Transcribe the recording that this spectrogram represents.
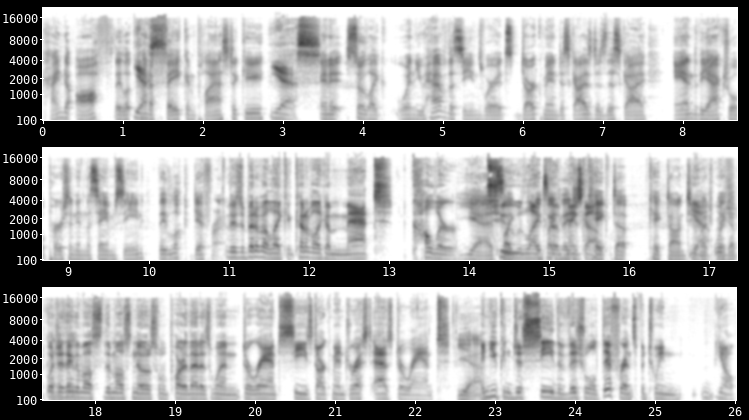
kind of off. They look kind of fake and plasticky. Yes. And it so like when you have the scenes where it's Darkman disguised as this guy and the actual person in the same scene, they look different. There's a bit of a like kind of like a matte color Yeah, to like, like it's the like they just caked up, caked on too yeah, much which, makeup. which I think the most the most noticeable part of that is when Durant sees Darkman dressed as Durant, yeah, and you can just see the visual difference between you know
